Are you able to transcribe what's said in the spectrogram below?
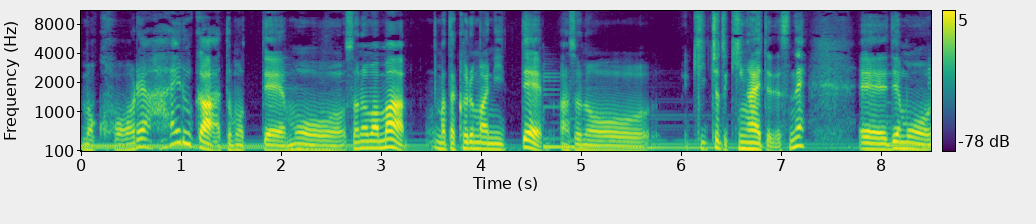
もうこれ入るかと思って、もうそのまままた車に行って、あその、ちょっと着替えてですね、えー、でも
